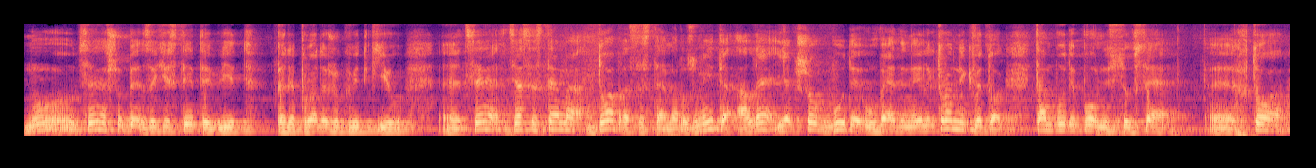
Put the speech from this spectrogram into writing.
Ну, це щоб захистити від перепродажу квитків. Е, Це ця система добра система, розумієте? Але якщо буде введений електронний квиток, там буде повністю все. е, Хто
